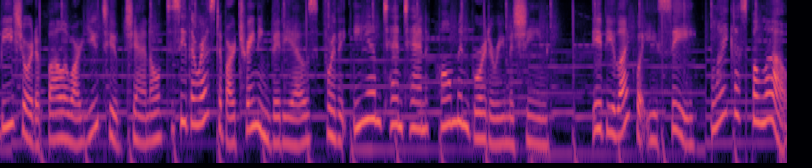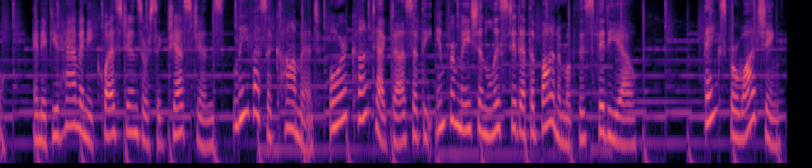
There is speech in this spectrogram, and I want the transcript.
Be sure to follow our YouTube channel to see the rest of our training videos for the EM1010 Home Embroidery Machine. If you like what you see, like us below and if you have any questions or suggestions, leave us a comment or contact us at the information listed at the bottom of this video. Thanks for watching!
